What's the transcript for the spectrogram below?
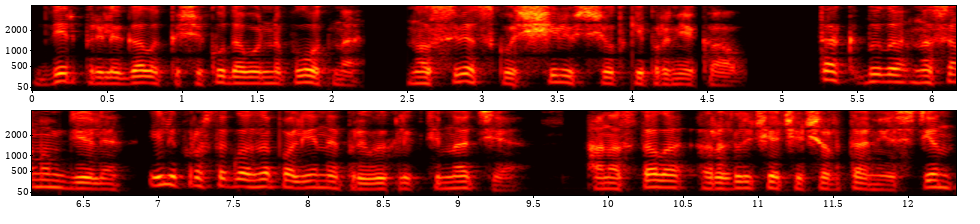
Дверь прилегала к косяку довольно плотно, но свет сквозь щели все-таки проникал. Так было на самом деле, или просто глаза Полины привыкли к темноте. Она стала различать очертания стен,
